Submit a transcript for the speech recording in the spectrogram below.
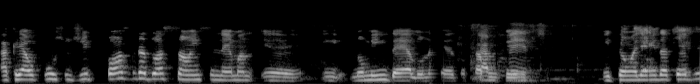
a criar o curso de pós-graduação em cinema é, no Mindelo, né, do Cabo, Cabo Verde. Verde. Então ele ainda teve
